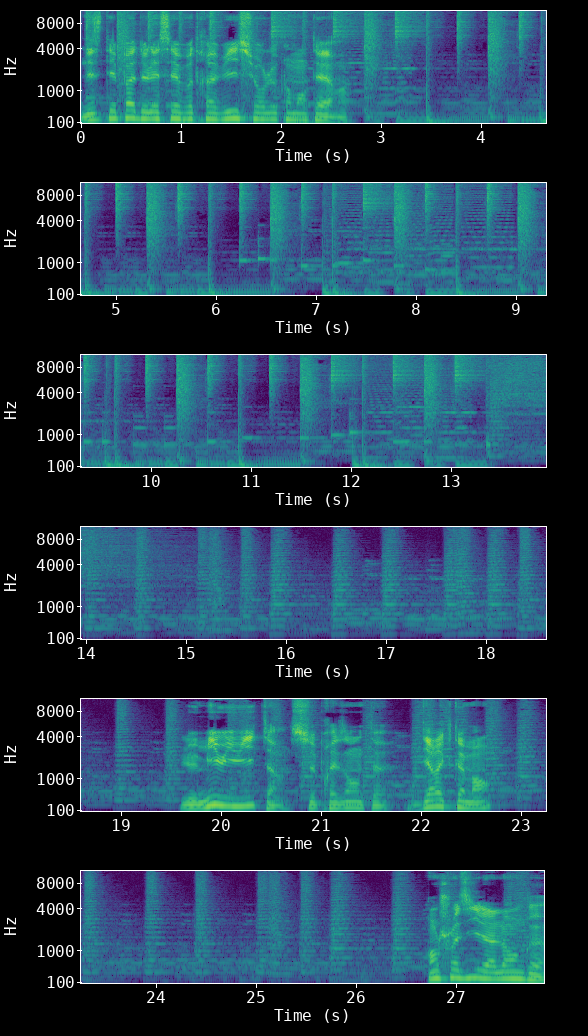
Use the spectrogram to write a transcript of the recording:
N'hésitez pas de laisser votre avis sur le commentaire. Le Mi 8 se présente directement. On choisit la langue,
